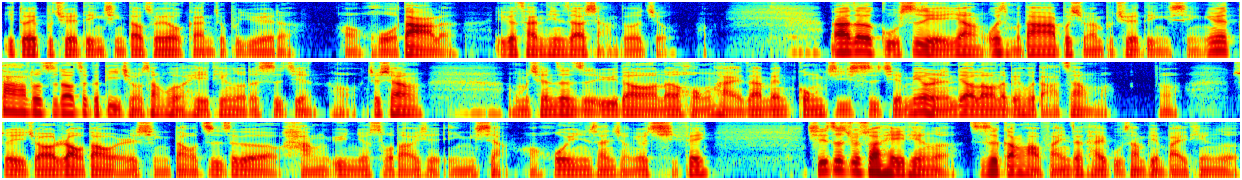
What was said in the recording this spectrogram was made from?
一堆不确定性，到最后干就不约了。哦，火大了，一个餐厅是要想多久？那这个股市也一样，为什么大家不喜欢不确定性？因为大家都知道这个地球上会有黑天鹅的事件，哦，就像我们前阵子遇到那个红海在那边攻击事件，没有人料到那边会打仗嘛，啊，所以就要绕道而行，导致这个航运又受到一些影响，啊，货运三雄又起飞。其实这就算黑天鹅，只是刚好反映在台股上变白天鹅，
